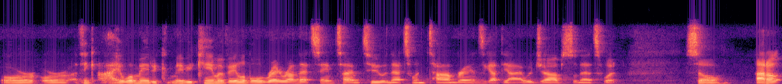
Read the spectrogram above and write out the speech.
or or I think Iowa maybe maybe came available right around that same time too, and that's when Tom Brands got the Iowa job. So that's what. So I don't.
